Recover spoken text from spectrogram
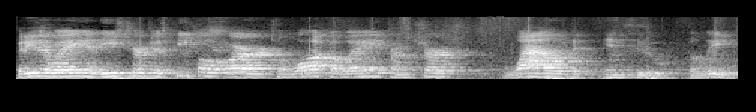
But either way, in these churches, people are to walk away from church wowed into belief.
